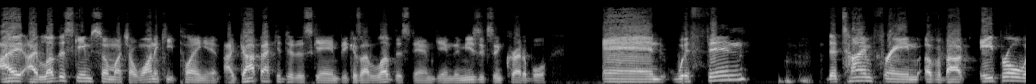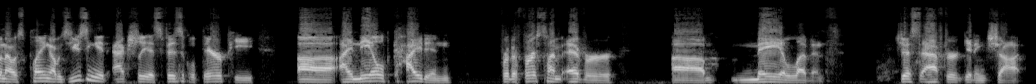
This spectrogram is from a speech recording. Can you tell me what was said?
I, I love this game so much. I want to keep playing it. I got back into this game because I love this damn game. The music's incredible. And within the time frame of about April when I was playing, I was using it actually as physical therapy. Uh, I nailed Kaiden for the first time ever um, May 11th just after getting shot.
